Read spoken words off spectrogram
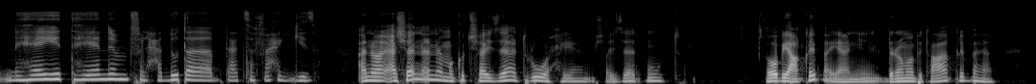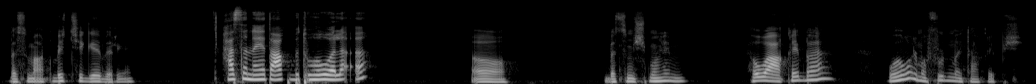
نهاية هانم في الحدوتة بتاعة سفاح الجيزة؟ أنا عشان أنا ما كنتش عايزاها تروح يعني مش عايزاها تموت هو بيعاقبها يعني الدراما بتعاقبها بس ما عاقبتش جابر يعني حاسة إن هي اتعاقبت وهو لأ؟ آه بس مش مهم هو عاقبها وهو المفروض ما يتعاقبش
